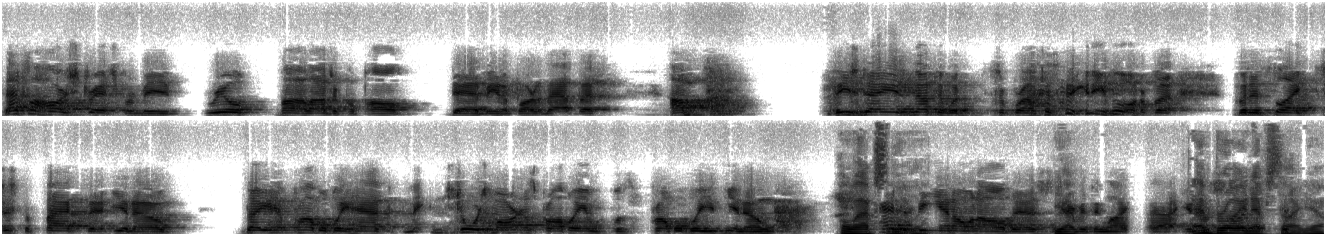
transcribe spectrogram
That's a hard stretch for me. Real biological Paul's dad being a part of that. But I'm, these days, nothing would surprise me anymore. But, but it's like just the fact that, you know, they have probably had George Martin's probably was probably, you know, Oh, absolutely. Had to be in on all this and everything like that. You and know? Brian so Epstein, yeah.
